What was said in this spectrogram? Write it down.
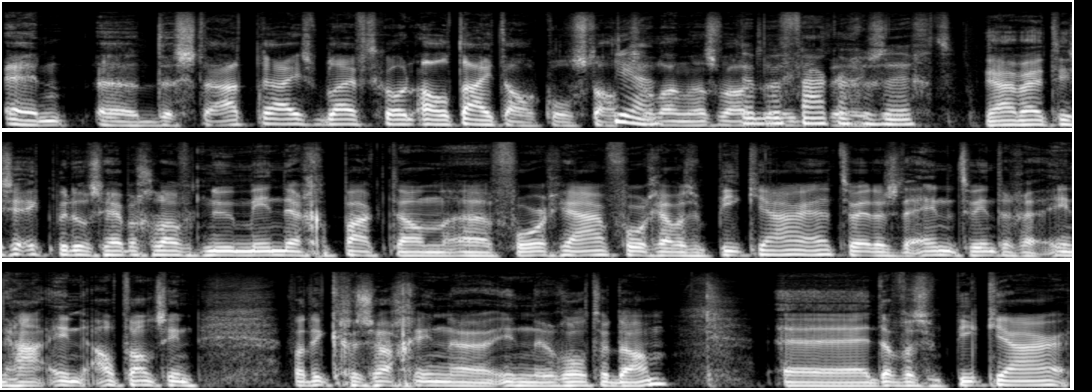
En eh, de straatprijs blijft gewoon altijd al constant. Ja, zolang als dat hebben we vaker gezegd. Ja, maar het is, ik bedoel, ze hebben geloof ik nu minder gepakt dan eh, vorig jaar. Vorig jaar was een piekjaar, hè, 2021, in, Ha- in, althans in wat ik gezag in, eh, in Rotterdam. Eh, dat was een piekjaar.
